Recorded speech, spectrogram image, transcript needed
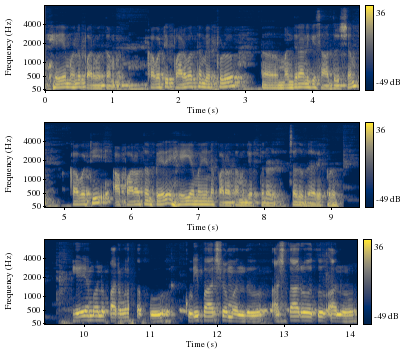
హేయమను పర్వతం. కాబట్టి పర్వతం ఎప్పుడు మందిరానికి సాదృశ్యం. కాబట్టి ఆ పర్వతం పేరే హేయమైన పర్వతం అని చెప్తున్నాడు. చదువు బ్రదర్ ఇప్పుడు. హేయమను పర్వతపు కుడి పార్శ్వమందు అష్టారోతు అను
